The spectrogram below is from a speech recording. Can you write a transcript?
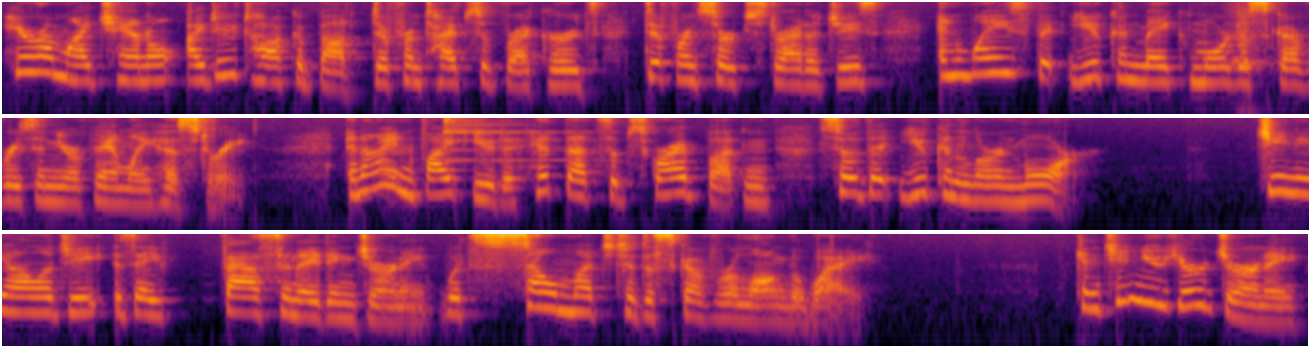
Here on my channel, I do talk about different types of records, different search strategies, and ways that you can make more discoveries in your family history. And I invite you to hit that subscribe button so that you can learn more. Genealogy is a fascinating journey with so much to discover along the way. Continue your journey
